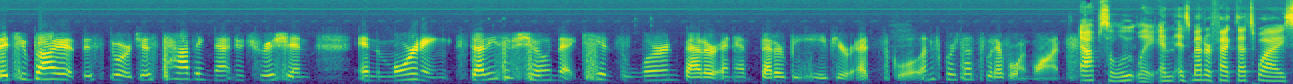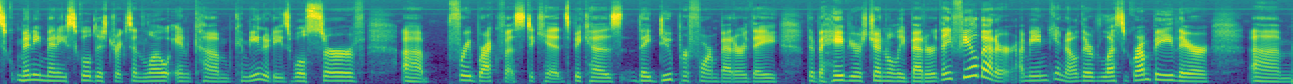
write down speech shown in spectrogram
that you buy at the store, just having that nutrition in the morning, studies have shown that kids learn better and have better behavior at school. And of course, that's what everyone wants. Absolutely. And as a matter of fact, that's why many, many school districts in low income communities will serve uh, free breakfast to kids because they do perform better. They Their behavior is generally better. They feel better. I mean, you know, they're less grumpy. They're, um,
